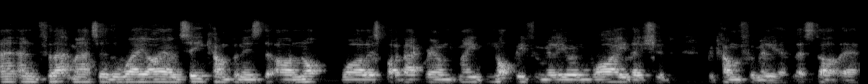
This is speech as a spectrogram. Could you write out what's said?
and, and for that matter, the way IoT companies that are not wireless by background may not be familiar and why they should become familiar? Let's start there.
